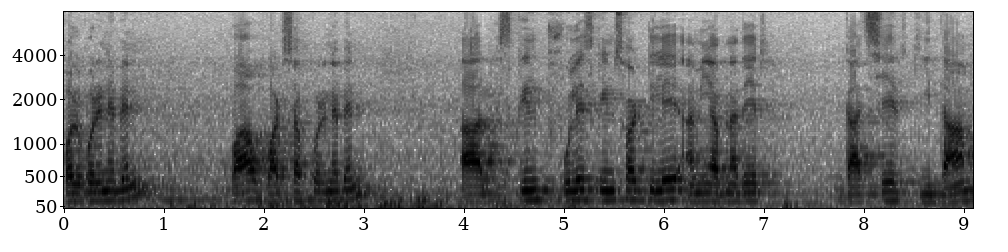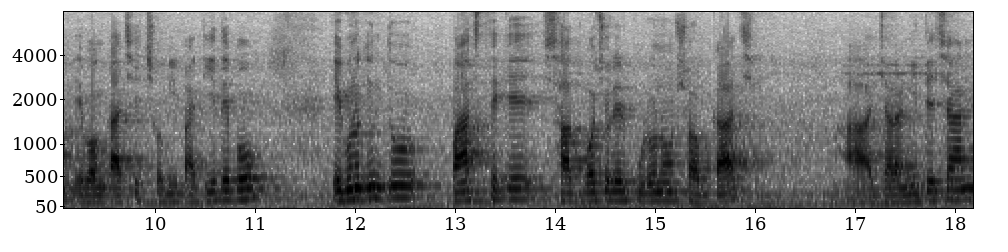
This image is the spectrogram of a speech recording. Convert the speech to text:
কল করে নেবেন বা হোয়াটসঅ্যাপ করে নেবেন। আর স্ক্রিন ফুলে স্ক্রিনশট দিলে আমি আপনাদের গাছের কি দাম এবং গাছের ছবি পাঠিয়ে দেব। এগুলো কিন্তু পাঁচ থেকে সাত বছরের পুরনো সব গাছ। আর যারা নিতে চান,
